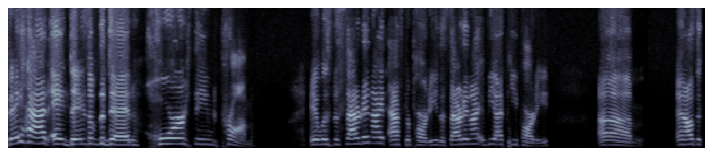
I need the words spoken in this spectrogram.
They had a Days of the Dead horror themed prom. It was the Saturday night after party, the Saturday night VIP party. Um, and I was like,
